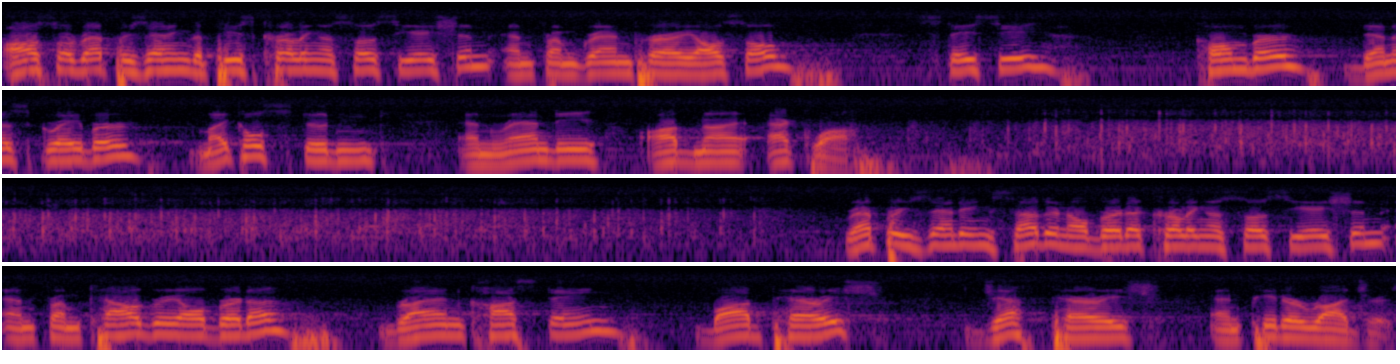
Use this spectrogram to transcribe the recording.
Also representing the Peace Curling Association and from Grande Prairie also, Stacy Comber, Dennis Graber, Michael Student, and Randy Obna Aqua. Representing Southern Alberta Curling Association and from Calgary, Alberta, Brian Costain, Bob Parrish, Jeff Parrish, and Peter Rogers.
